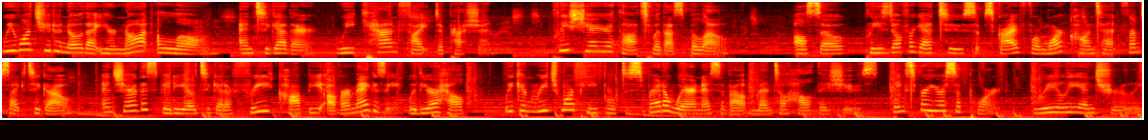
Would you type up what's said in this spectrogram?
We want you to know that you're not alone, and together, we can fight depression. Please share your thoughts with us below. Also, please don't forget to subscribe for more content from Psych2Go and share this video to get a free copy of our magazine. With your help, we can reach more people to spread awareness about mental health issues. Thanks for your support, really and truly.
